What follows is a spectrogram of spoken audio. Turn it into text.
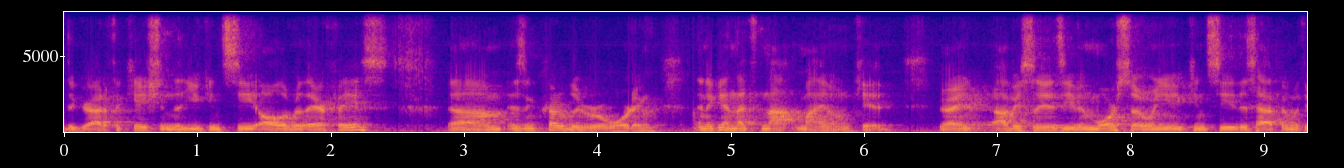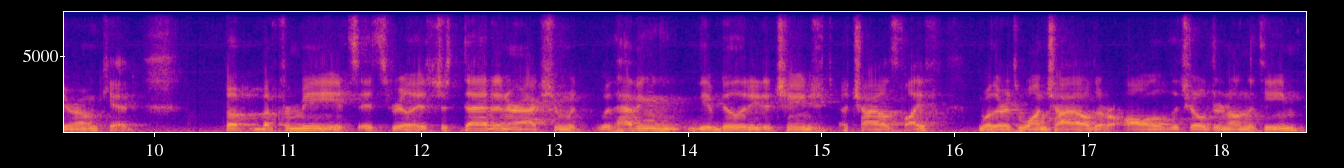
the gratification that you can see all over their face um, is incredibly rewarding. And again, that's not my own kid, right? Obviously, it's even more so when you can see this happen with your own kid. But but for me, it's it's really it's just that interaction with with having the ability to change a child's life, whether it's one child or all of the children on the team.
